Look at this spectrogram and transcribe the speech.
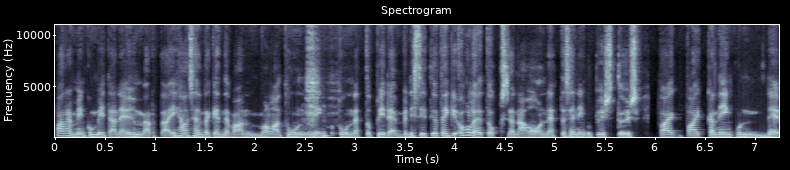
paremmin kuin mitä ne ymmärtää, ihan sen takia, että ne vaan, me ollaan tun, niin kuin tunnettu pidempi, niin sitten jotenkin oletuksena on, että se niin kuin pystyisi, vaikka niin kuin ne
